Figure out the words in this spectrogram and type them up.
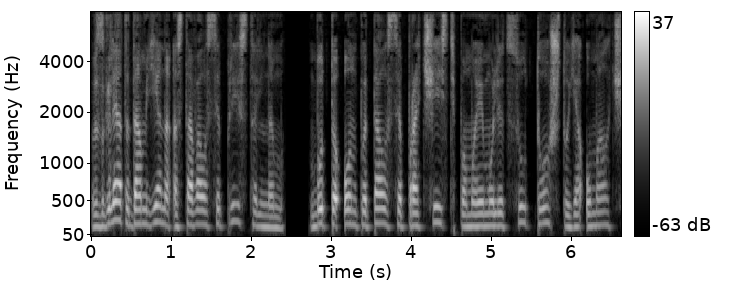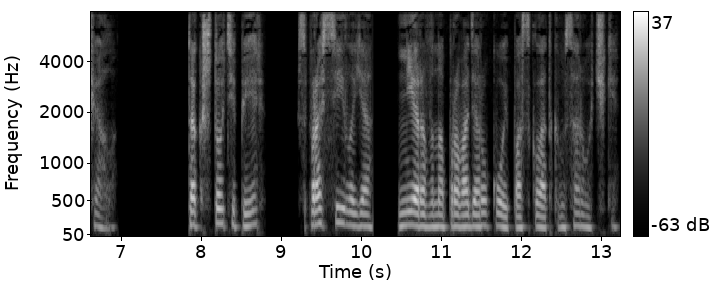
Взгляд Дамьена оставался пристальным, будто он пытался прочесть по моему лицу то, что я умолчала. «Так что теперь?» — спросила я, нервно проводя рукой по складкам сорочки.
